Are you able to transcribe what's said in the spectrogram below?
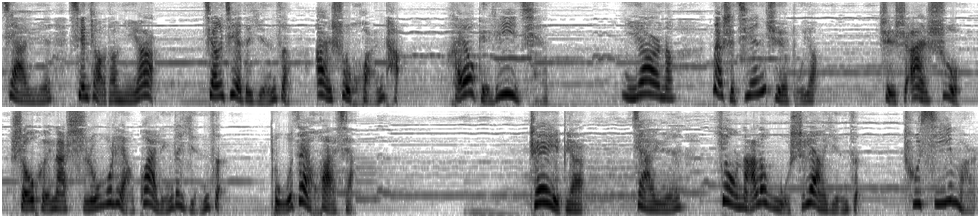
贾云先找到倪二，将借的银子按数还他，还要给利钱。倪二呢，那是坚决不要，只是按数收回那十五两挂零的银子，不在话下。这边，贾云又拿了五十两银子，出西门，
